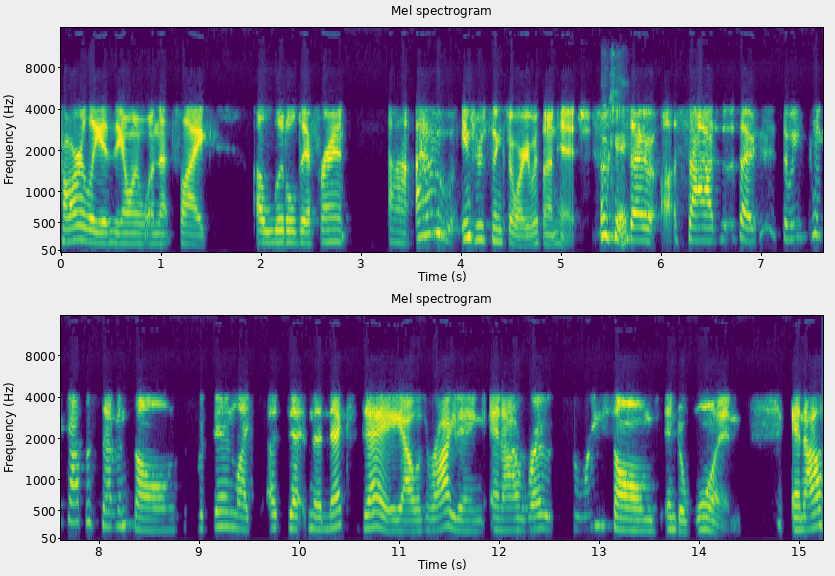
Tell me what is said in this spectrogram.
Charlie is the only one that's like a little different uh, oh, interesting story with Unhitched. Okay. So, uh. So, so we picked out the seven songs, but then like a de- the next day I was writing and I wrote three songs into one. And I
